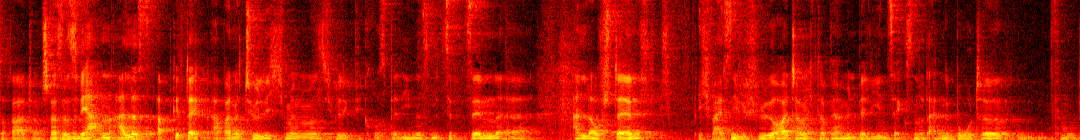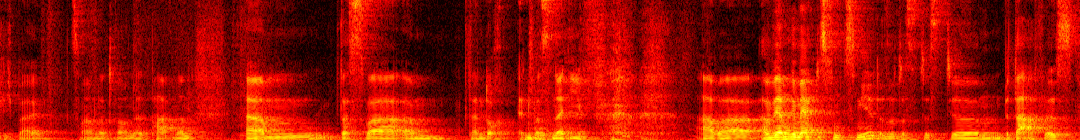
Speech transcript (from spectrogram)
Berater und Stress. Also wir hatten alles abgedeckt, aber natürlich, wenn man sich überlegt, wie groß Berlin ist mit 17 äh, Anlaufstellen, ich, ich, weiß nicht, wie viele wir heute haben. Ich glaube, wir haben in Berlin 600 Angebote, vermutlich bei 200, 300 Partnern. Ähm, das war, ähm, dann doch etwas naiv. Aber, aber wir haben gemerkt, es funktioniert, also dass das ein Bedarf ist.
